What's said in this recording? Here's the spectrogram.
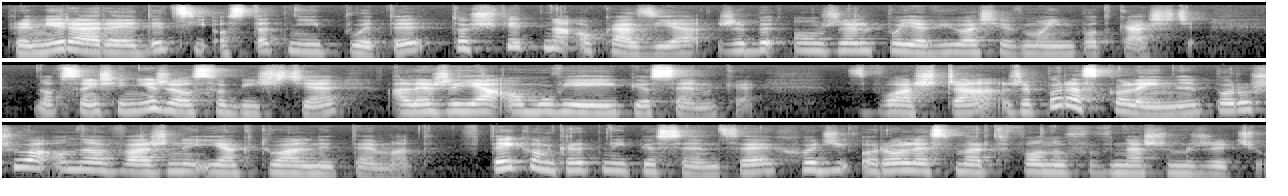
premiera reedycji ostatniej płyty to świetna okazja, żeby Angèle pojawiła się w moim podcaście. No w sensie nie, że osobiście, ale że ja omówię jej piosenkę – Zwłaszcza, że po raz kolejny poruszyła ona ważny i aktualny temat. W tej konkretnej piosence chodzi o rolę smartfonów w naszym życiu.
